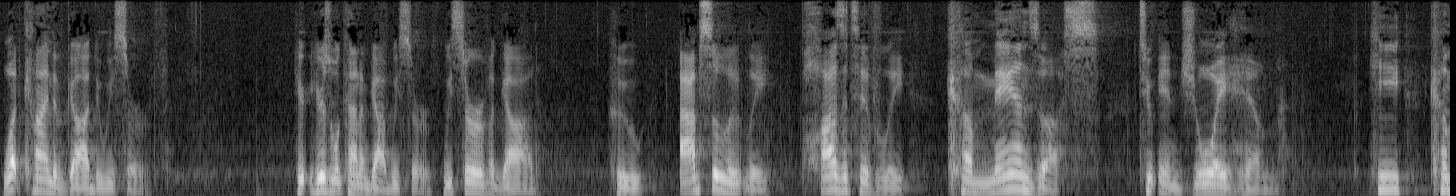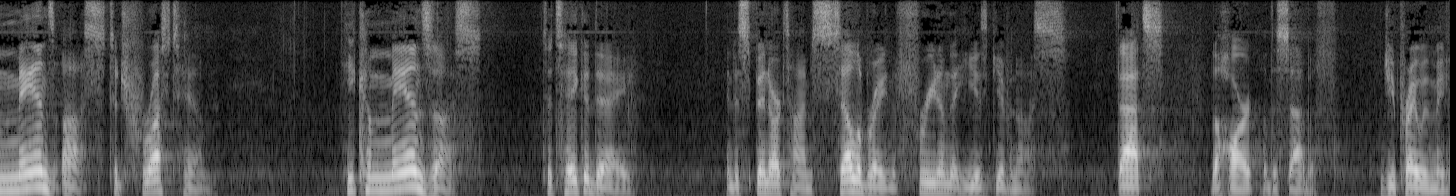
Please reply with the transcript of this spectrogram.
What kind of God do we serve? Here, here's what kind of God we serve we serve a God who absolutely, positively commands us to enjoy Him. He commands us to trust Him. He commands us to take a day and to spend our time celebrating the freedom that He has given us. That's the heart of the Sabbath. Would you pray with me?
